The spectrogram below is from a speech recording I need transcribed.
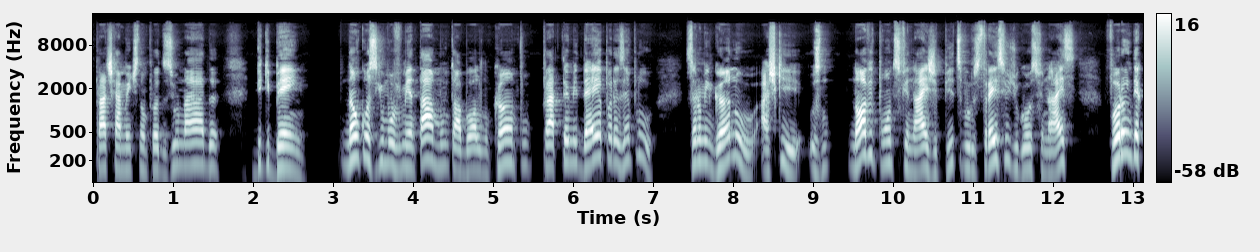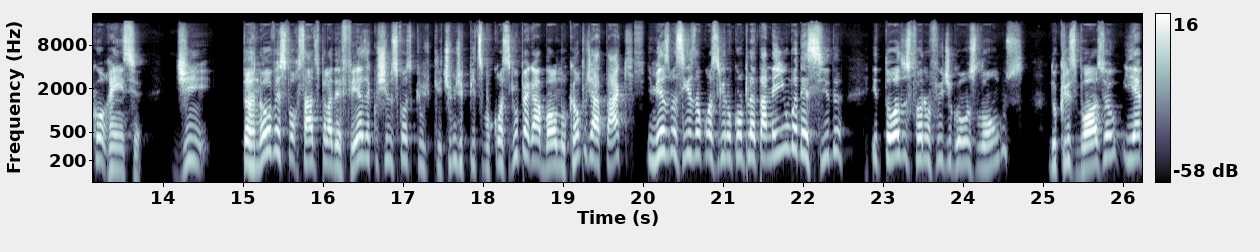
praticamente não produziu nada. Big Ben não conseguiu movimentar muito a bola no campo. Para ter uma ideia, por exemplo, se eu não me engano, acho que os nove pontos finais de Pittsburgh, os três field goals finais, foram em decorrência de turnovers forçados pela defesa, que, times, que o time de Pittsburgh conseguiu pegar a bola no campo de ataque, e mesmo assim eles não conseguiram completar nenhuma descida, e todos foram field goals longos do Chris Boswell, e é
